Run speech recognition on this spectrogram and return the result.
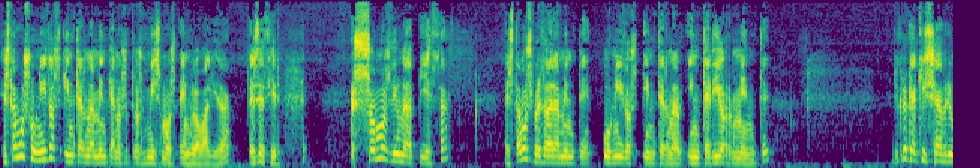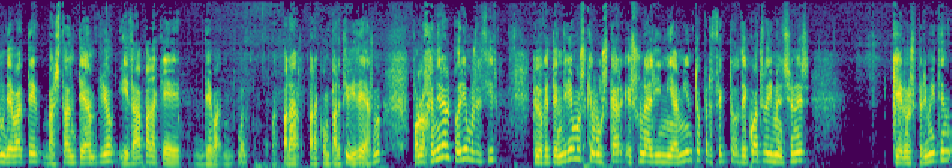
¿Estamos unidos internamente a nosotros mismos en globalidad? Es decir, ¿somos de una pieza? ¿Estamos verdaderamente unidos interna, interiormente? Yo creo que aquí se abre un debate bastante amplio y da para que bueno, para, para, compartir ideas, ¿no? Por lo general podríamos decir que lo que tendríamos que buscar es un alineamiento perfecto de cuatro dimensiones que nos permiten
